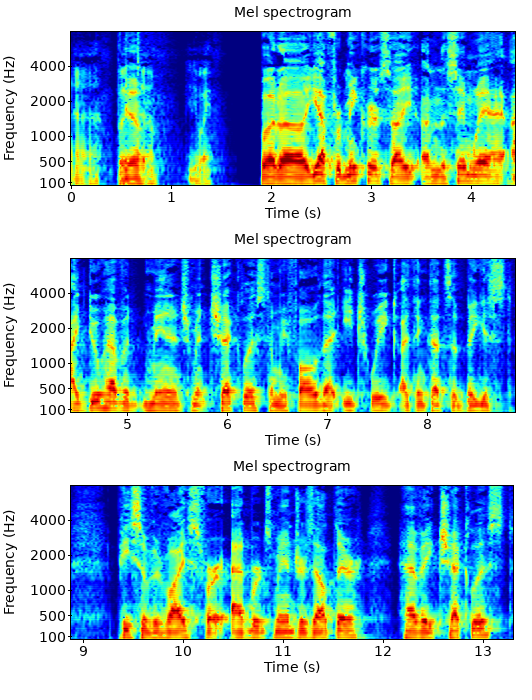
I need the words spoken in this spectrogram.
uh, but yeah. uh, anyway. But uh, yeah, for me, Chris, I, I'm the same way. I, I do have a management checklist, and we follow that each week. I think that's the biggest piece of advice for AdWords managers out there. Have a checklist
